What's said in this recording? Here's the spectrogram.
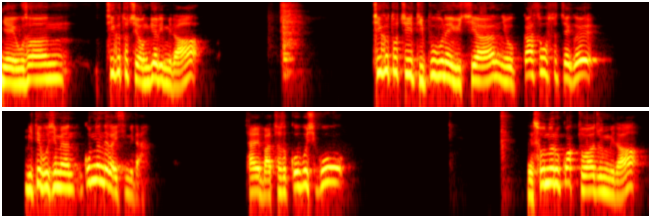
예, 우선 티그토치 연결입니다. 티그토치 뒷부분에 위치한 이 가스 호스 잭을 밑에 보시면 꼽는 데가 있습니다. 잘 맞춰서 꼽으시고 네, 손으로 꽉 조아줍니다.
